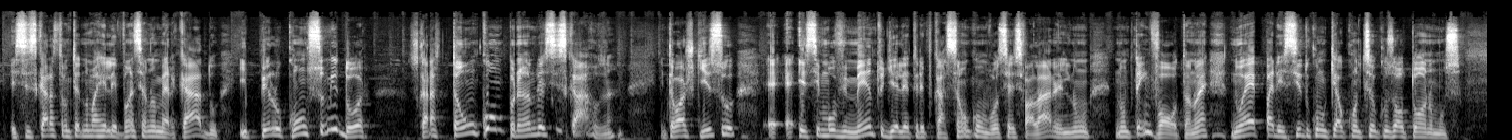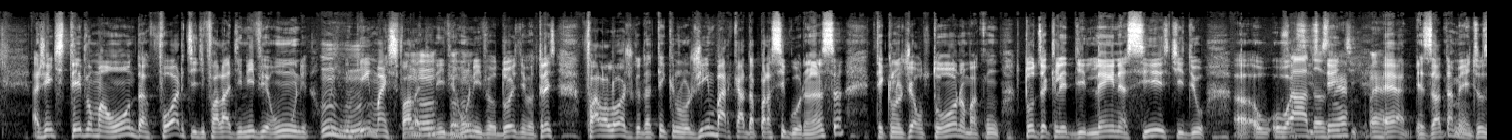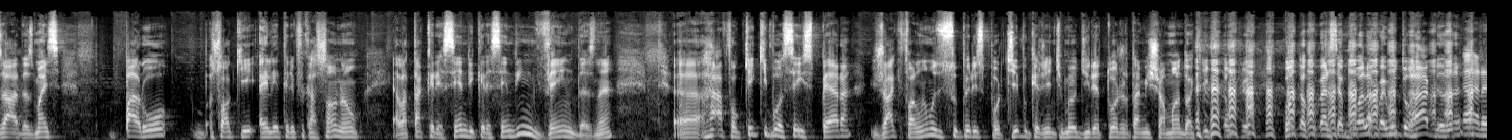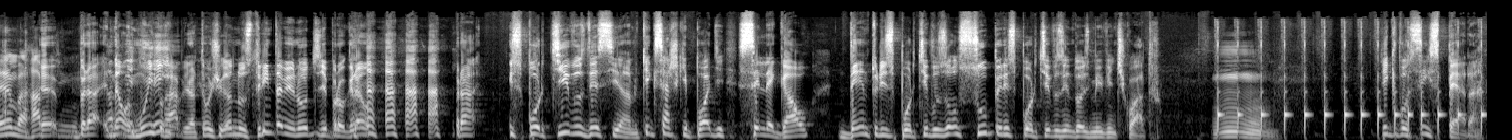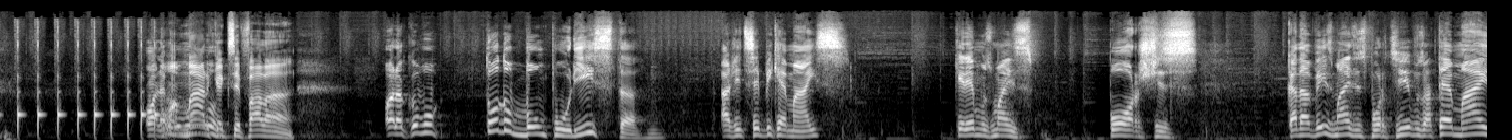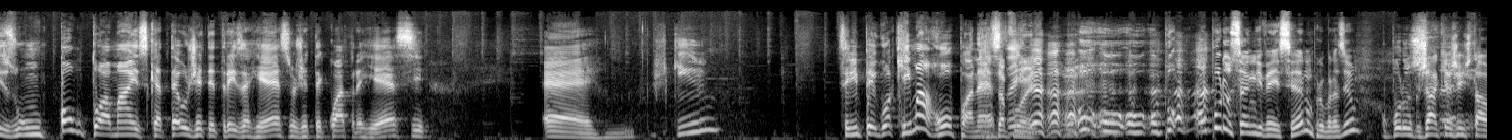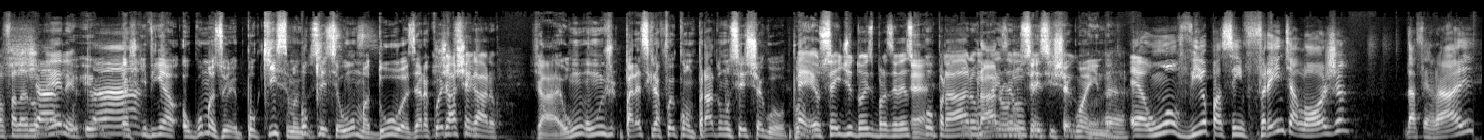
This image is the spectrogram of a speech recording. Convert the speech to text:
esses caras estão tendo uma relevância no mercado e pelo consumidor. Os caras estão comprando esses carros, né? Então, acho que isso, é- é- esse movimento de eletrificação, como vocês falaram, ele não, não tem volta, não é? Não é parecido com o que aconteceu com os autônomos. A gente teve uma onda forte de falar de nível 1. Hoje ninguém mais fala de nível 1, nível 2, nível 3. Fala, lógico, da tecnologia embarcada para segurança, tecnologia autônoma, com todos aquele de lane assist, de, o, ah, o, o Usadas, né? assistente. É. É, exatamente, usadas, mas parou, só que a eletrificação não. Ela está crescendo e crescendo em vendas, né? Ah, Rafa, o que, que você espera, já que falamos de super esportivo, que a gente, meu diretor já está me chamando aqui, que tão quando a conversa é boa, ela vai muito rápida, né? Caramba, É, rapidinho. pra- não, é muito rápido, já estamos chegando nos 30 minutos de programa. Para esportivos desse ano, o que, que você acha que pode ser legal dentro de esportivos ou super esportivos em 2024? O que, que você espera? Olha, Uma como- marca que você fala. Olha, como todo bom purista, a gente sempre quer mais. Queremos mais Porsches, cada vez mais esportivos, até mais um ponto a mais que até o GT3 RS, o GT4 RS. É. Acho que. Você me pegou a queima-roupa nessa. Essa foi. O, o, o, o, pu- o Puro Sangue veio esse ano pro Brasil? O Puro Já que a gente tava falando Já- dele? Eu Tá. acho que vinha algumas, pouquíssimas, não sei se uma, duas, era coisa. Já assim. chegaram. Já. Um, um parece que já foi comprado, não sei se chegou. Por- É, eu sei de dois brasileiros que É, compraram, compraram, mas eu não, sei, se chegou ainda. É. É, um eu vi, eu passei em frente à loja da Ferrari.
